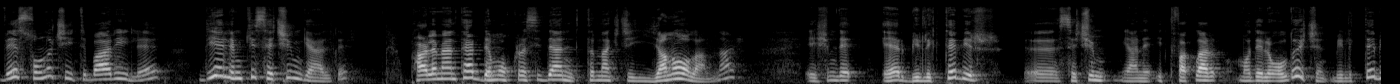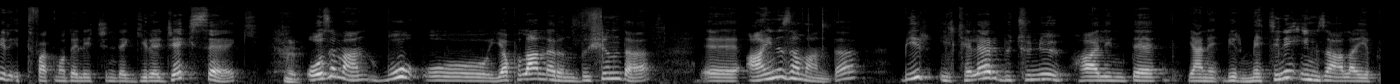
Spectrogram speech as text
Ve sonuç itibariyle diyelim ki seçim geldi. Parlamenter demokrasiden tırnak içi yana olanlar e şimdi eğer birlikte bir e, seçim yani ittifaklar modeli olduğu için birlikte bir ittifak modeli içinde gireceksek Evet. o zaman bu o, yapılanların dışında e, aynı zamanda bir ilkeler bütünü halinde yani bir metini imzalayıp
